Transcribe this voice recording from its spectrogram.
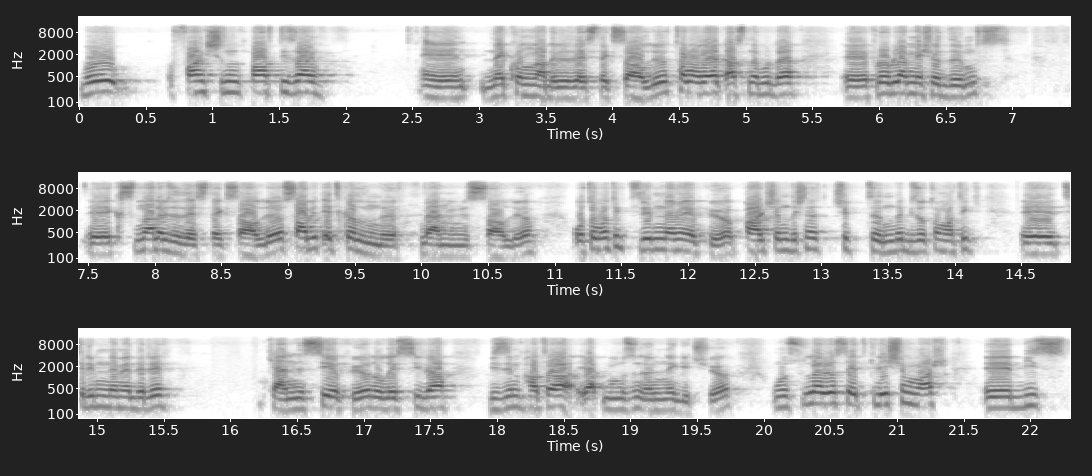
bu Function Part Design e, ne konularda bize destek sağlıyor? Tam olarak aslında burada e, problem yaşadığımız e, kısımlarda bize destek sağlıyor. Sabit et kalınlığı vermemizi sağlıyor. Otomatik trimleme yapıyor. Parçanın dışına çıktığında biz otomatik e, trimlemeleri kendisi yapıyor. Dolayısıyla bizim hata yapmamızın önüne geçiyor. Unsurlar etkileşim var. Ee, biz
